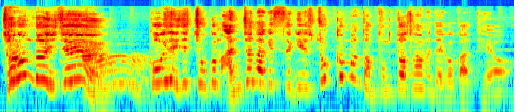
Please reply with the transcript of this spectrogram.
잘한다 이제 아. 거기서 이제 조금 안전하게 쓰기 위해서 조금만 더 붕 떠서 하면 될 것 같아요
